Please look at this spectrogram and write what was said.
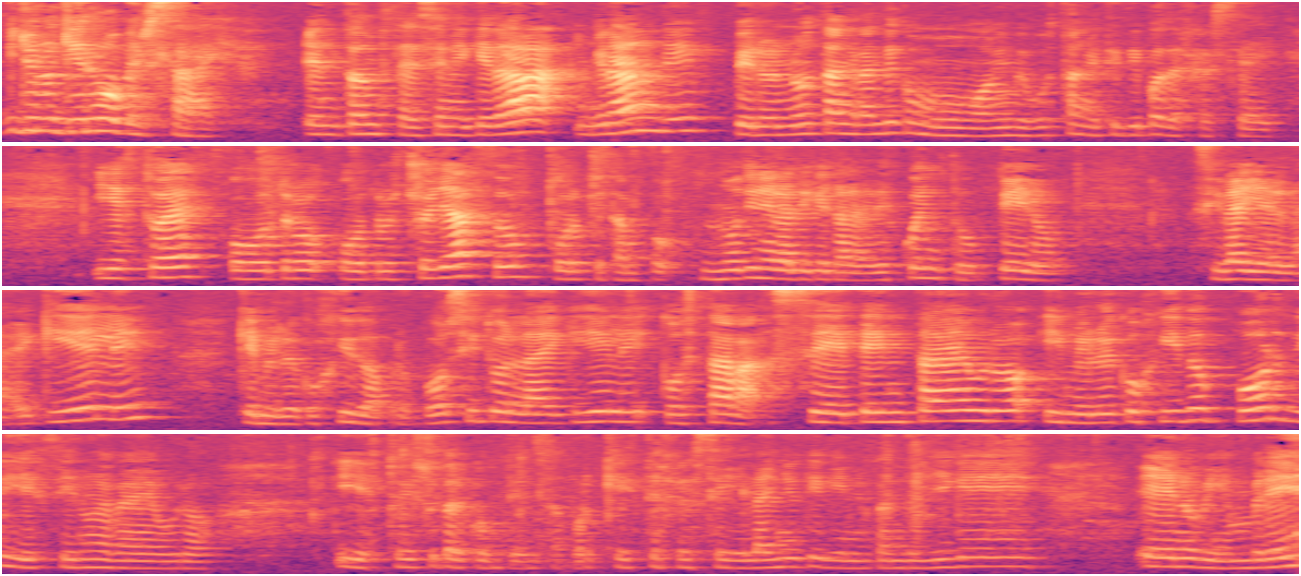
yo lo quiero oversize, entonces se me quedaba grande, pero no tan grande como a mí me gustan este tipo de jersey. Y esto es otro, otro chollazo, porque tampoco, no tiene la etiqueta de descuento, pero si vais en la XL, que me lo he cogido a propósito en la XL, costaba 70 euros y me lo he cogido por 19 euros. Y estoy súper contenta porque este jersey el año que viene, cuando llegue en noviembre,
